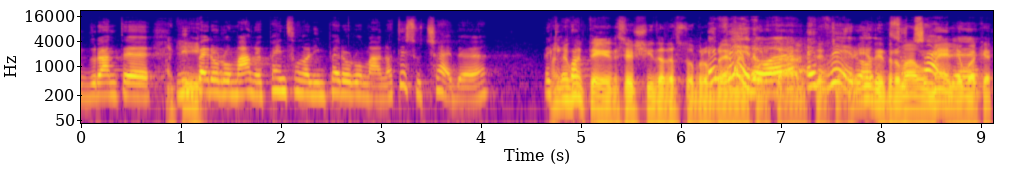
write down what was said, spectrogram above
eh, durante l'impero romano e pensano all'impero romano. A te succede? Ma da qua- quanto è che sei uscita da sto È problema vero, importante? eh? È Cioè, vero. io ti trovavo succede. meglio qualche...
